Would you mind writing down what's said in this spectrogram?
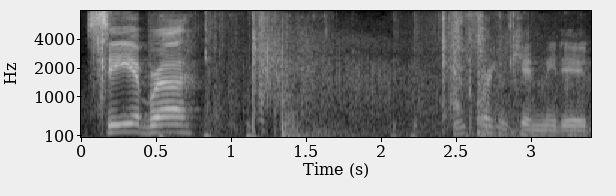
See ya, bruh. You freaking kidding me, dude?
